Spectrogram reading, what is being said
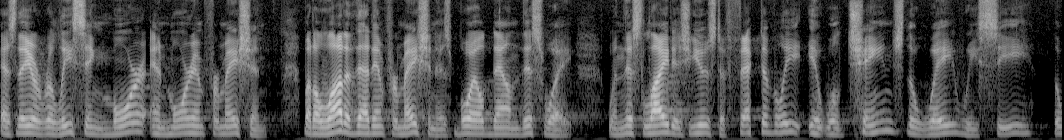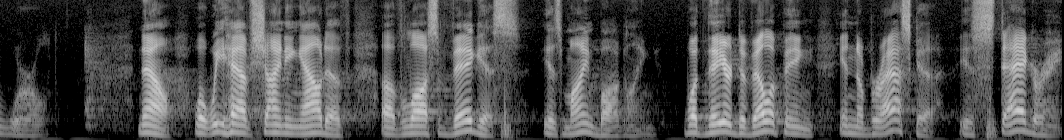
as they are releasing more and more information. But a lot of that information is boiled down this way when this light is used effectively, it will change the way we see the world. Now, what we have shining out of, of Las Vegas is mind boggling. What they are developing in Nebraska is staggering.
